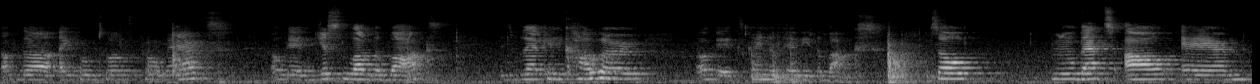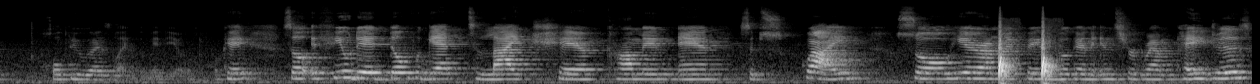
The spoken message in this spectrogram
of the iPhone 12 Pro Max. Okay, just love the box. It's black in color. Okay, it's kind of heavy, the box. So, you know, that's all and hope you guys like the video. Okay, so if you did, don't forget to like, share, comment, and subscribe. So here are my Facebook and Instagram pages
